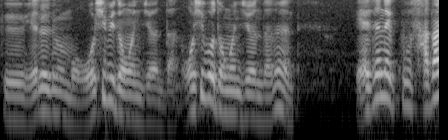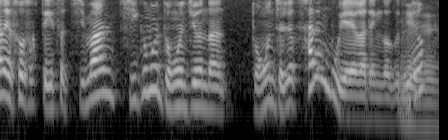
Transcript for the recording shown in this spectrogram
그 예를 들면 뭐 52 동원 지원단, 55 동원 지원단은 예전에 구 사단에 소속돼 있었지만 지금은 동원 지원단 동원 전력 사령부 예가 된 거거든요. 예.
